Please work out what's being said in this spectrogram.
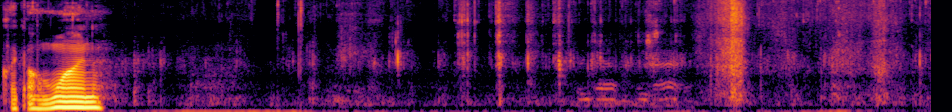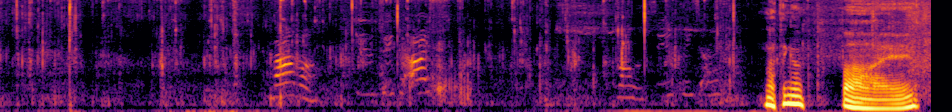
Click on one. Nothing on five.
